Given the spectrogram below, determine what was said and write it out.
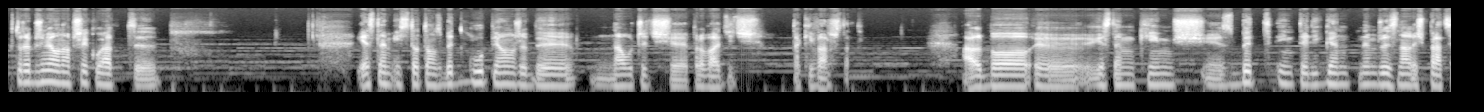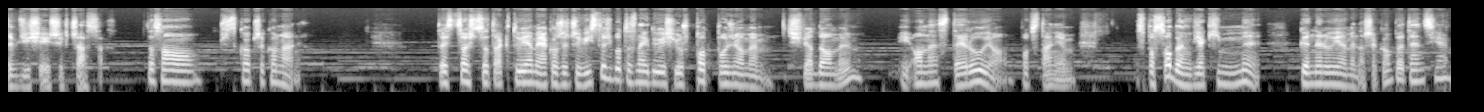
które brzmią na przykład y, jestem istotą zbyt głupią, żeby nauczyć się prowadzić taki warsztat albo y, jestem kimś zbyt inteligentnym, żeby znaleźć pracę w dzisiejszych czasach. To są wszystko przekonania. To jest coś, co traktujemy jako rzeczywistość, bo to znajduje się już pod poziomem świadomym i one sterują powstaniem, sposobem, w jakim my generujemy nasze kompetencje,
